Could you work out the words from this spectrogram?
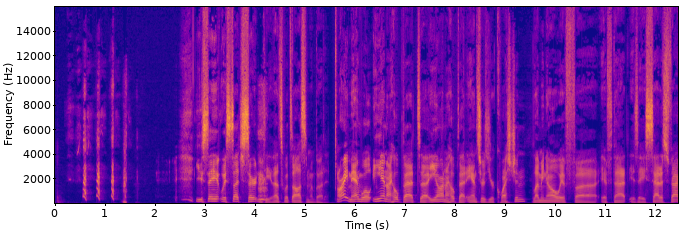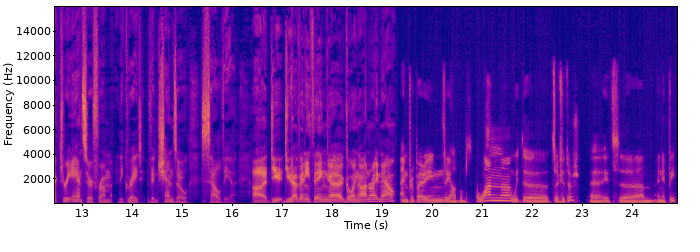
You say it with such certainty. That's what's awesome about it. All right, man. Well, Ian, I hope that uh, Eon, I hope that answers your question. Let me know if uh, if that is a satisfactory answer from the great Vincenzo Salvia. Uh, do you do you have anything uh, going on right now? I'm preparing three albums. One uh, with the uh, Futures. Uh, it's um, an EP,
